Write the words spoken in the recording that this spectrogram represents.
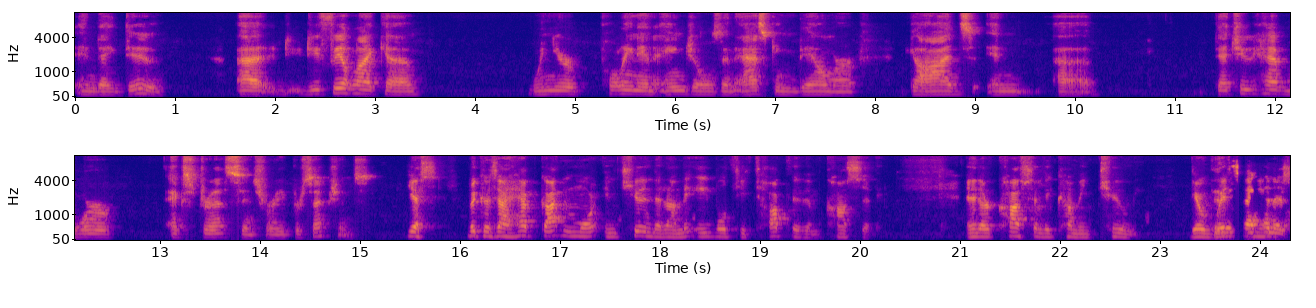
and they do. Uh, do, do you feel like uh, when you're pulling in angels and asking them or gods and uh, that you have more extra sensory perceptions? Yes, because I have gotten more in tune that I'm able to talk to them constantly, and they're constantly coming to me. They're Did with me as,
